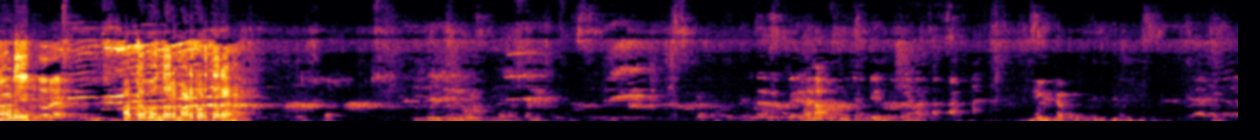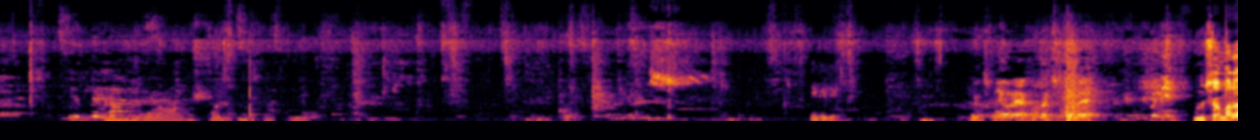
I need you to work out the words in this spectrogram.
ನೋಡಿ. ಬಂದವ್ರೆ. ಅಕ್ಕ ಬಂದವ್ರೆ ಮಾಡ್ಕೊಡ್ತಾರೆ. ಲಕ್ಷ್ಮಿ ಅವರೇ ಲಕ್ಷ್ಮಿ ಅವರೇ ಬನ್ನಿ. ಹುಣ್ಸೆ ಮರ.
